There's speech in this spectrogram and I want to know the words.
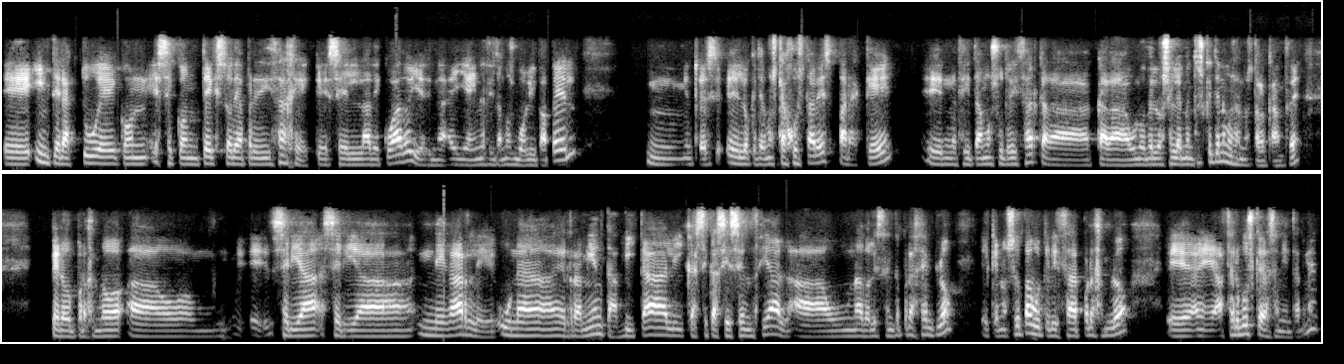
eh, interactúe con ese contexto de aprendizaje que es el adecuado y, ahí necesitamos boli y papel. Mm, entonces, eh, lo que tenemos que ajustar es para qué necesitamos utilizar cada, cada, uno de los elementos que tenemos a nuestro alcance pero por ejemplo eh, sería, sería negarle una herramienta vital y casi casi esencial a un adolescente, por ejemplo, el que no sepa utilizar, por ejemplo, eh, hacer búsquedas en Internet.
